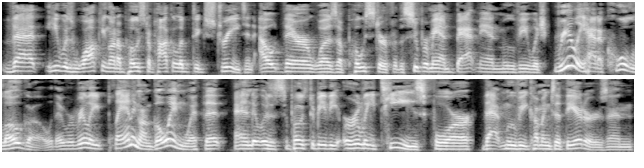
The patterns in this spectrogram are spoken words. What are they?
that he was walking on a post-apocalyptic street and out there was a poster for the Superman Batman movie, which really had a cool logo. They were really planning on going with it and it was supposed to be the early tease for that movie coming to theaters. And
